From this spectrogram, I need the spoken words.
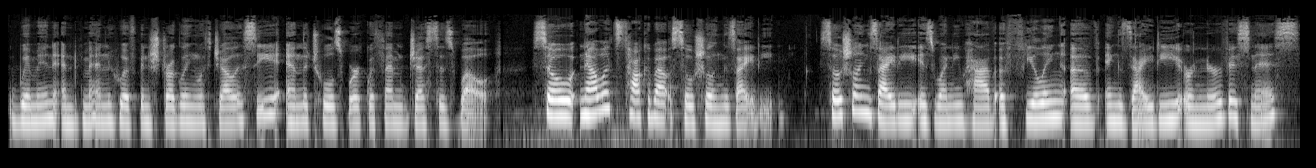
women and men who have been struggling with jealousy and the tools work with them just as well. So, now let's talk about social anxiety. Social anxiety is when you have a feeling of anxiety or nervousness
